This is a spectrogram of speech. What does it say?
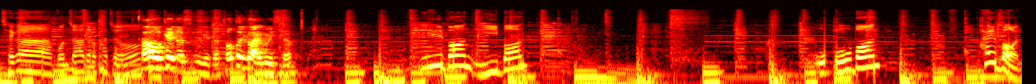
제가 먼저 하도록 하죠 아, 오케이 좋습니다. 저도 이거 알고 있어요. 1번, 2번, 5, 5번, 8번.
